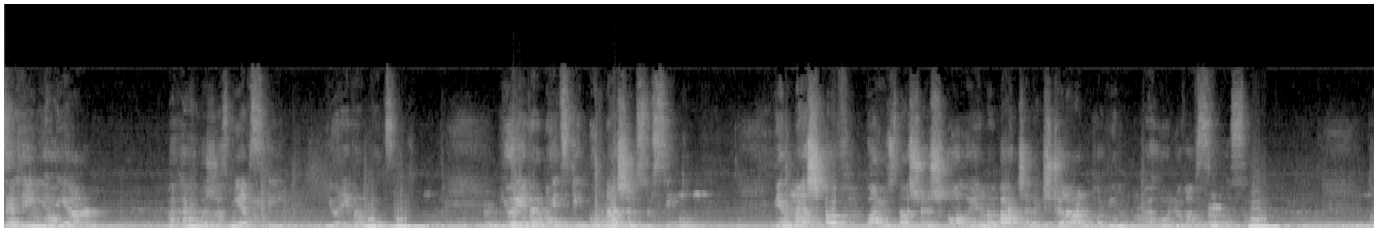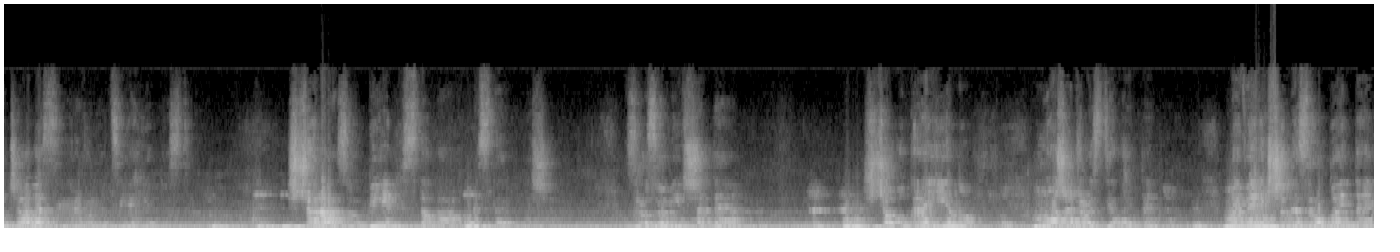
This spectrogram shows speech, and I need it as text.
Сергій Нігоян, Михайло Жизнєвський, Юрій Вербицький. Нашим сусідом. Він мешкав поруч з нашою школою, і ми бачили, як щоранку він вигулював село собі. Почалась революція гідності. Щоразу біль ставав нестерпніше. Зрозумівши те, що Україну можуть розділити, ми вирішили зробити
